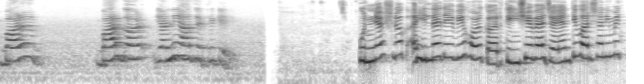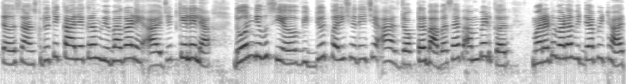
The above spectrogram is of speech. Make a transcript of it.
बाळ बारगड यांनी आज येथे केले. पुण्यश्लोक अहिल्यादेवी होळकर तीनशेव्या जयंती वर्षानिमित्त सांस्कृतिक कार्यक्रम विभागाने आयोजित केलेल्या दोन दिवसीय विद्युत परिषदेचे आज डॉक्टर बाबासाहेब आंबेडकर मराठवाडा विद्यापीठात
